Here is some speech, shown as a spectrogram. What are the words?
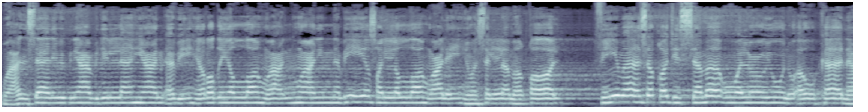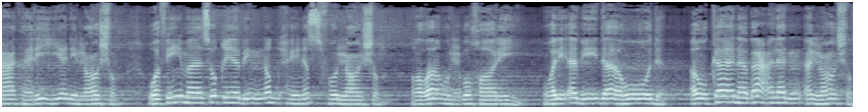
وعن سالم بن عبد الله عن أبيه رضي الله عنه عن النبي صلى الله عليه وسلم قال فيما سقت السماء والعيون أو كان عثريا العشر وفيما سقي بالنضح نصف العشر رواه البخاري ولأبي داود أو كان بعلا العشر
